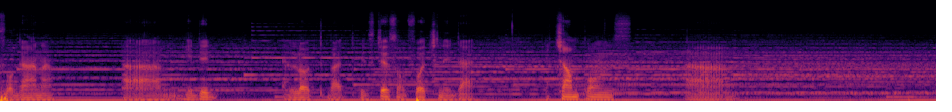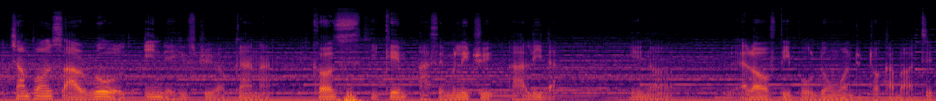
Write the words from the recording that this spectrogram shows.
for Ghana. Um, he did a lot, but it's just unfortunate that Acheampong's uh, Acheampong's uh, role in the history of Ghana because he came as a military uh, leader. You know, a lot of people don't want to talk about it.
